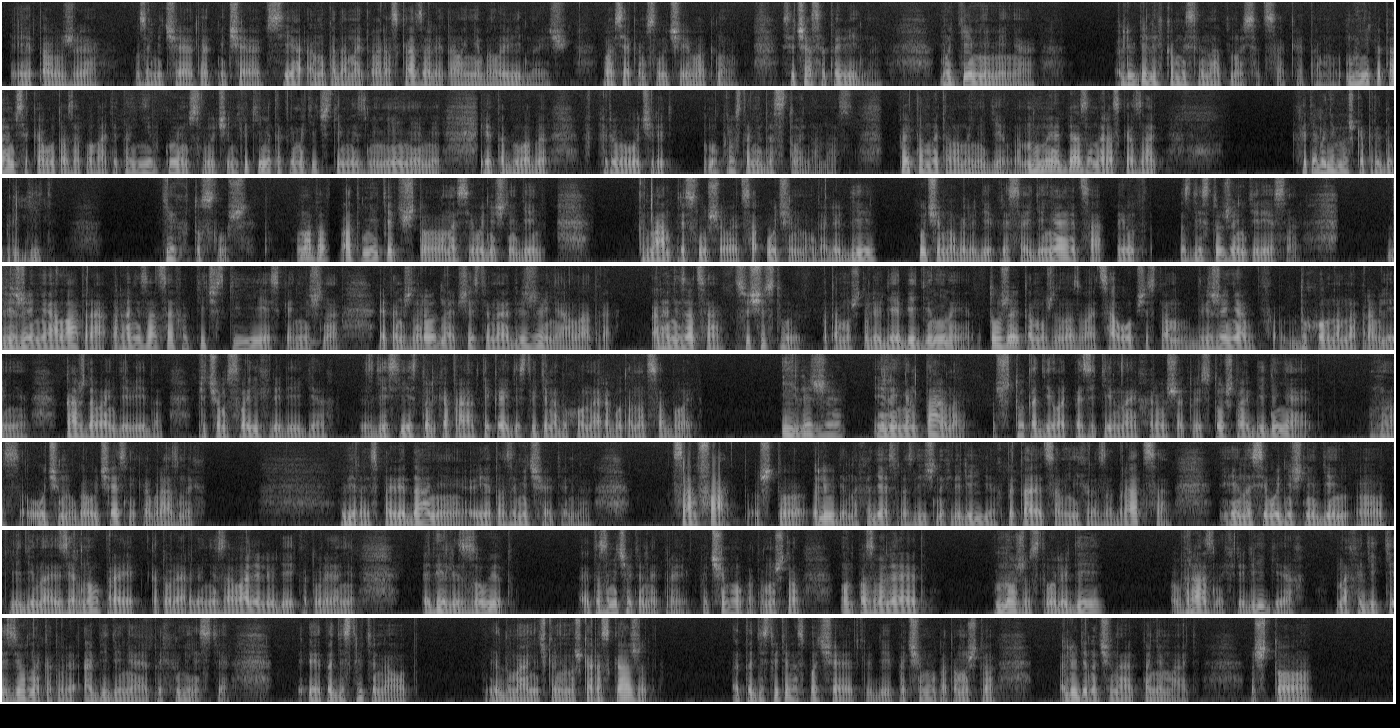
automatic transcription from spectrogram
и это уже замечают и отмечают все, а ну когда мы этого рассказывали, этого не было видно еще, во всяком случае в окно. Сейчас это видно. Но тем не менее, люди легкомысленно относятся к этому. Мы не пытаемся кого-то запугать, это ни в коем случае, никакими-то климатическими изменениями. И это было бы в первую очередь ну, просто недостойно нас. Поэтому этого мы не делаем. Но мы обязаны рассказать, хотя бы немножко предупредить тех, кто слушает. Надо отметить, что на сегодняшний день к нам прислушивается очень много людей, очень много людей присоединяется. И вот здесь тоже интересно. Движение «АЛЛАТРА», организация фактически есть, конечно, это международное общественное движение «АЛЛАТРА». Организация существует, потому что люди объединены. Тоже это можно назвать сообществом, движение в духовном направлении каждого индивида, причем в своих религиях. Здесь есть только практика и действительно духовная работа над собой. Или же элементарно что-то делать позитивное и хорошее, то есть то, что объединяет. У нас очень много участников разных вероисповеданий, и это замечательно. Сам факт, что люди, находясь в различных религиях, пытаются в них разобраться, и на сегодняшний день вот, «Единое зерно» проект, который организовали люди и который они реализуют, это замечательный проект. Почему? Потому что он позволяет множеству людей в разных религиях находить те зерна, которые объединяют их вместе. И это действительно, вот, я думаю, Анечка немножко расскажет, это действительно сплочает людей. Почему? Потому что люди начинают понимать, что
